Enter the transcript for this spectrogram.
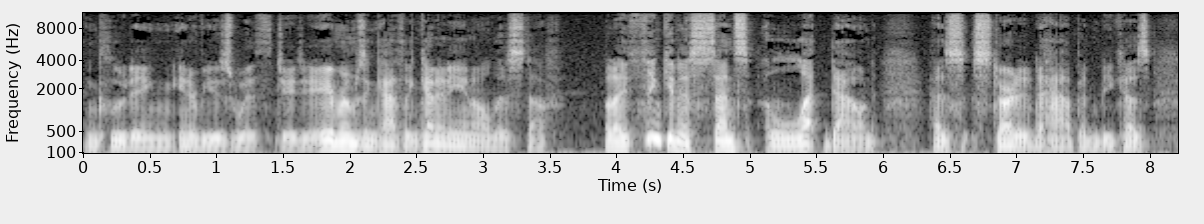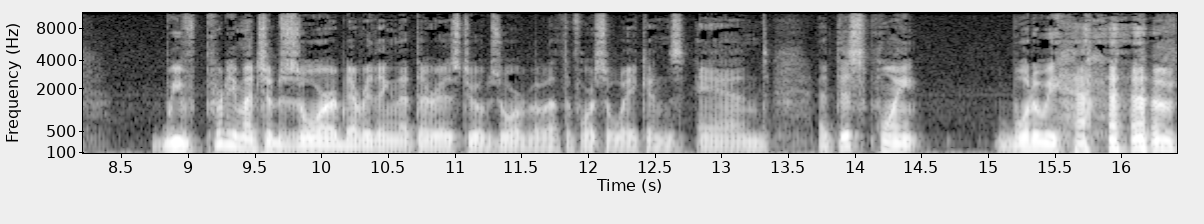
including interviews with J.J. Abrams and Kathleen Kennedy and all this stuff. But I think, in a sense, a letdown has started to happen because we've pretty much absorbed everything that there is to absorb about The Force Awakens. And at this point, what do we have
